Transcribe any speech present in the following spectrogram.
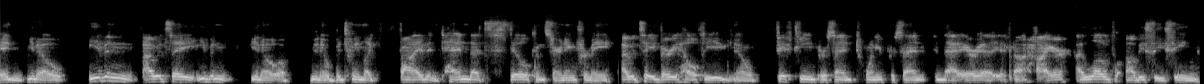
and, you know, even I would say even you know you know between like five and ten that's still concerning for me. I would say very healthy you know fifteen percent, twenty percent in that area if not higher. I love obviously seeing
